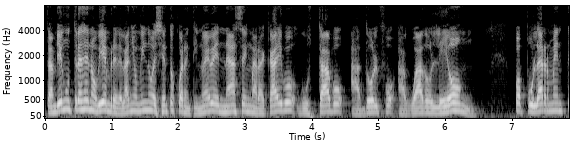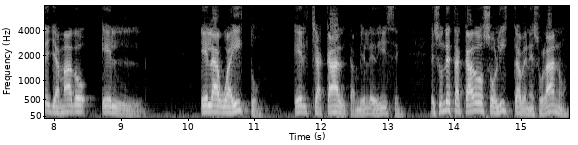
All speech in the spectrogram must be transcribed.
También un 3 de noviembre del año 1949 nace en Maracaibo Gustavo Adolfo Aguado León, popularmente llamado el, el Aguaito, el Chacal también le dicen. Es un destacado solista venezolano.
